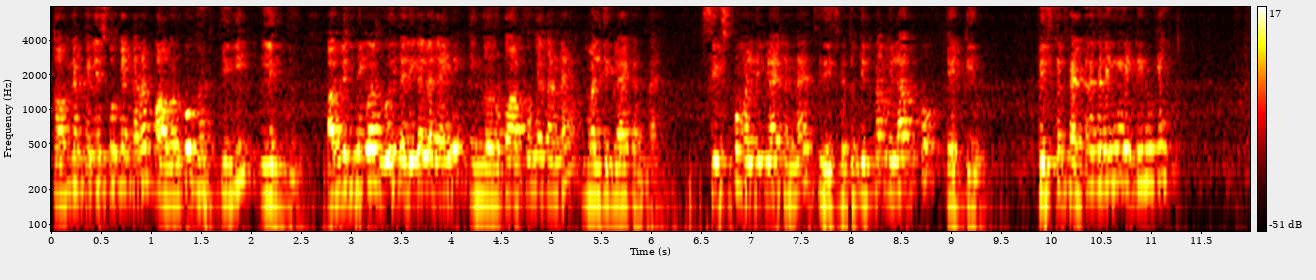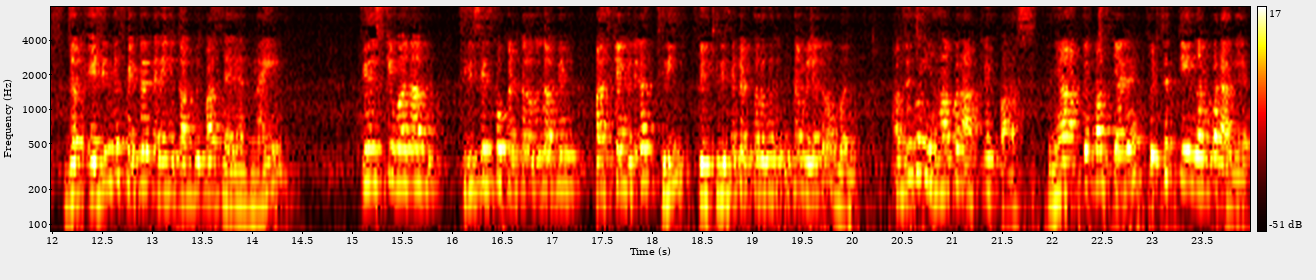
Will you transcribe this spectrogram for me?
तो आपने पहले इसको क्या करा? पावर को घटती हुई लिख दी। अब लिखने के बाद वही तरीका लगाएँगे। इन दोनों को आपको क्या करना है? मल्टीप्लाई करना है। सिक्स को मल्टीप्लाई करना है थ्री से। तो कितना मिला आपको? एटीन फिर इसके फैक्टर करेंगे एटीन के। जब एटीन के फैक्टर करेंगे तो आपके पास आएगा नाइन फिर उसके बाद आप थ्री से इसको कट करोगे तो आपके पास क्या मिलेगा? थ्री फिर थ्री से कट करोगे तो कितना मिलेगा? वन अब देखो यहाँ पर आपके पास, यहाँ आपके पास क्या है फिर से तीन नंबर आ गए।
